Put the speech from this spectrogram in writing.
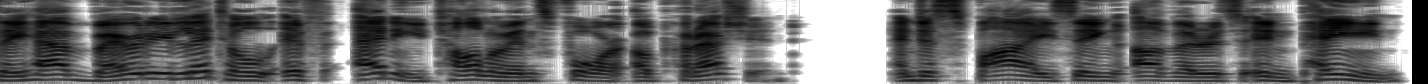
They have very little, if any, tolerance for oppression and despising others in pain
